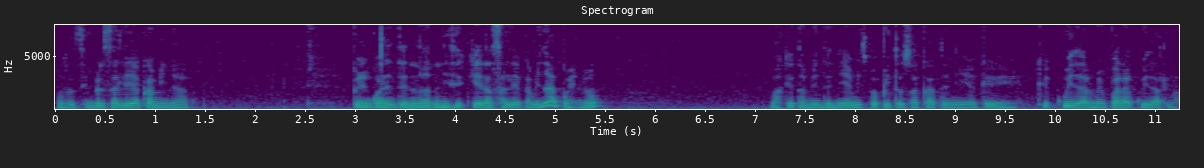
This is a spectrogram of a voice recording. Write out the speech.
O sea, siempre salía a caminar. Pero en cuarentena ni siquiera salía a caminar, pues, ¿no? más que también tenía mis papitos acá, tenía que, cuidarme para cuidarlos.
